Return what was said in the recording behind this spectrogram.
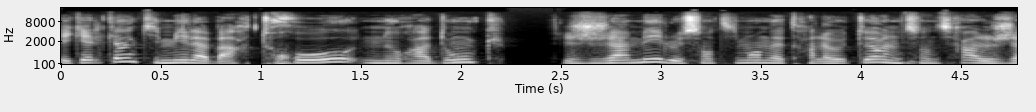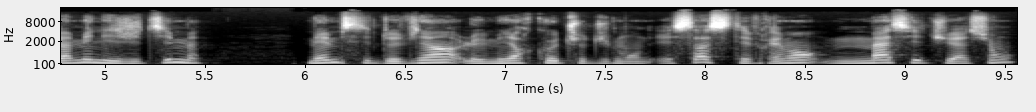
Et quelqu'un qui met la barre trop haut n'aura donc jamais le sentiment d'être à la hauteur, il ne se sentira jamais légitime, même s'il devient le meilleur coach du monde. Et ça, c'était vraiment ma situation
